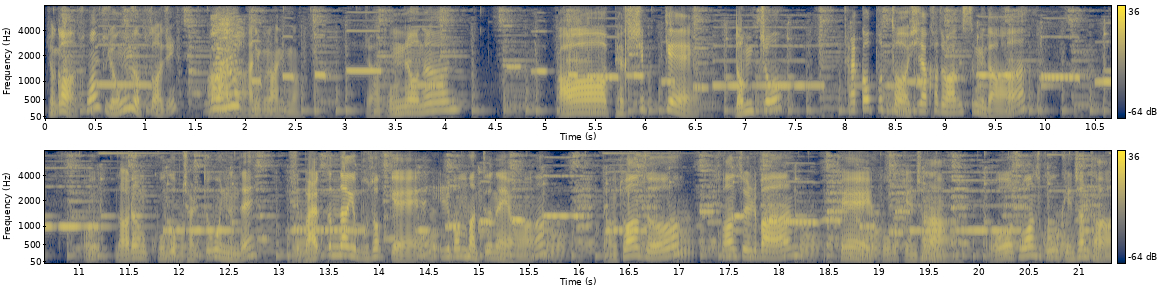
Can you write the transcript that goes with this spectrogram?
잠깐 소환수 영웅이 없어 아직? 아 아니구나 아니구나. 자 동료는 아 110개 넘죠? 탈 것부터 시작하도록 하겠습니다. 어 나름 고급 잘 뜨고 있는데? 말 끝나기 무섭게 1번만 뜨네요. 다음 소환수. 소환수 1반 오케이 고급 괜찮아. 오 소환수 고급 괜찮다.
